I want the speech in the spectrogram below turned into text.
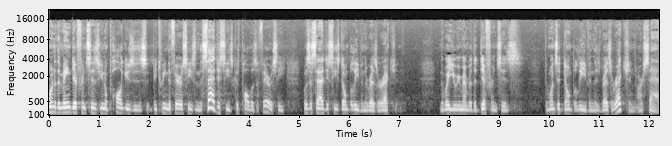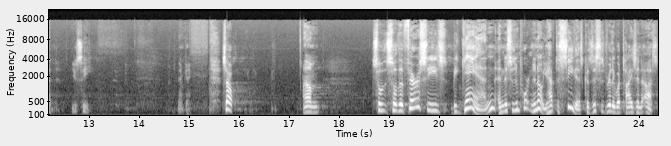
one of the main differences, you know, Paul uses between the Pharisees and the Sadducees, because Paul was a Pharisee, was the Sadducees don't believe in the resurrection. And the way you remember the difference is the ones that don't believe in the resurrection are sad, you see. Okay. So, um, so, so the Pharisees began, and this is important to know, you have to see this because this is really what ties into us.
